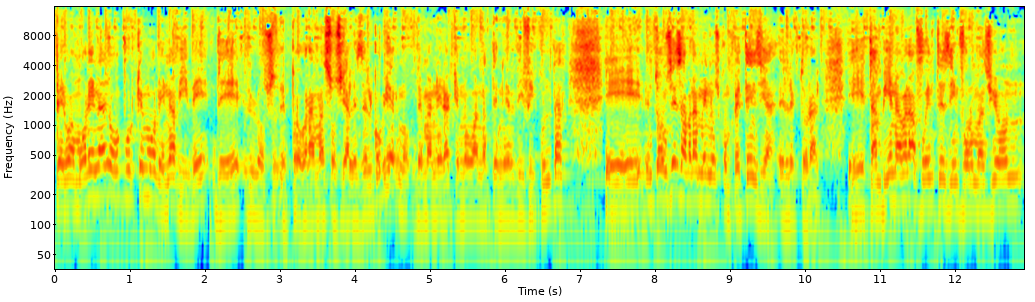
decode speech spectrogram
pero a Morena no, porque Morena vive de los eh, programas sociales del gobierno, de manera que no van a tener dificultad. Eh, entonces habrá menos competencia electoral. Eh, también habrá fuentes de información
